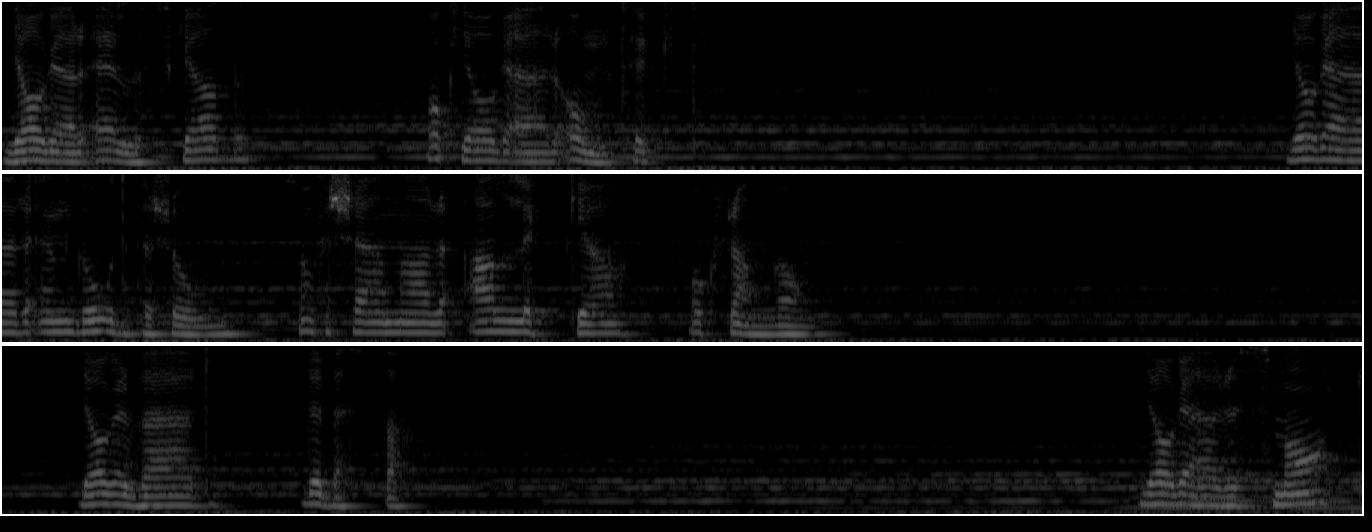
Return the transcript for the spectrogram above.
Jag är älskad och jag är omtyckt. Jag är en god person som förtjänar all lycka och framgång. Jag är värd det bästa. Jag är smart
